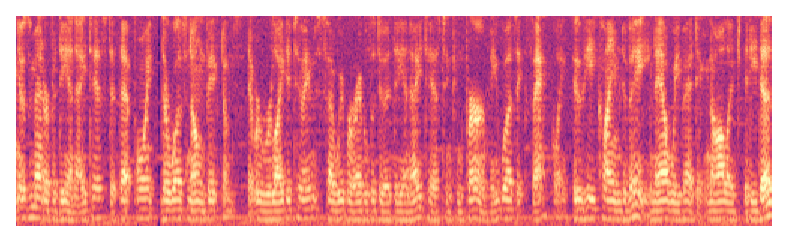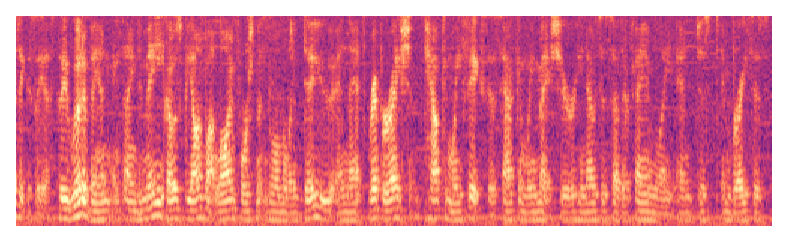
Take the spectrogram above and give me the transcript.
It was a matter of a DNA test at that point. There was known victims that were related to him, so we were able to do a DNA test and confirm he was exactly who he claimed to be. Now we've had to acknowledge that he does exist. Who would have been, thing to me, goes beyond what law enforcement normally do, and that's reparations. How can we fix this? How can we make sure he knows his other family and just embraces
